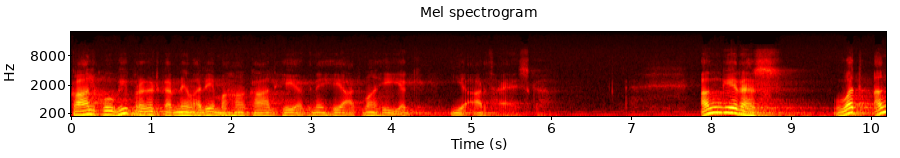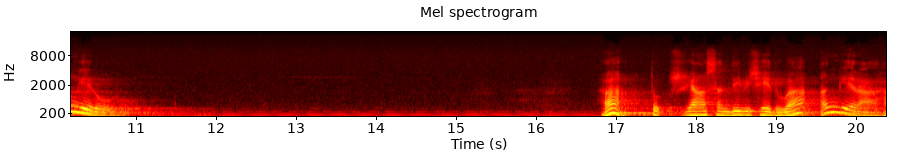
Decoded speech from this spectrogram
काल को भी प्रकट करने वाले महाकाल, हे अग्नि, हे आत्मा, हे यज्ञ, ये अर्थ है इसका। अंगे रस वत अंगे रोह हा तो यहाँ संधि विच्छेद हुआ अंगे राह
